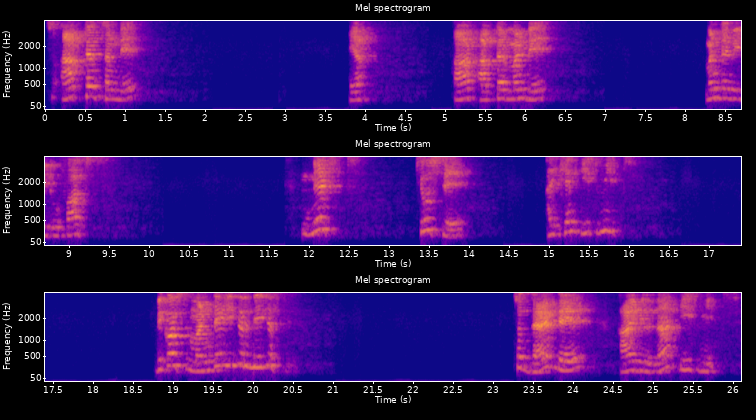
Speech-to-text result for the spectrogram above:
So after Sunday, yeah, or after Monday, Monday we do fast. Next Tuesday, I can eat meat. Because Monday is the religious day. So that day, I will not eat meat.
